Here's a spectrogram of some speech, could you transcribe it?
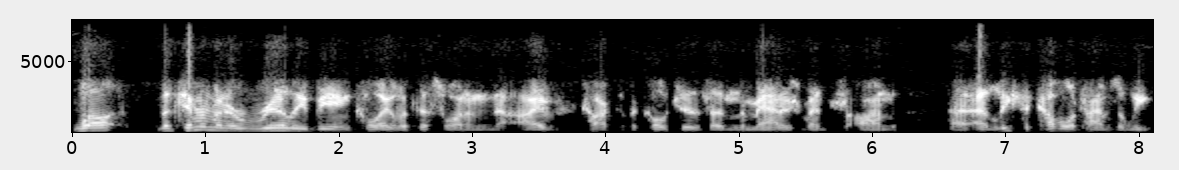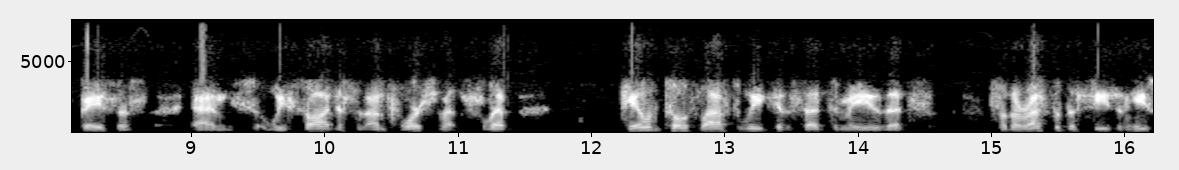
Well, the Timbermen are really being coy with this one, and I've talked to the coaches and the management on uh, at least a couple of times a week basis, and we saw just an unfortunate slip. Kaleb Toth last week had said to me that for the rest of the season, he's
